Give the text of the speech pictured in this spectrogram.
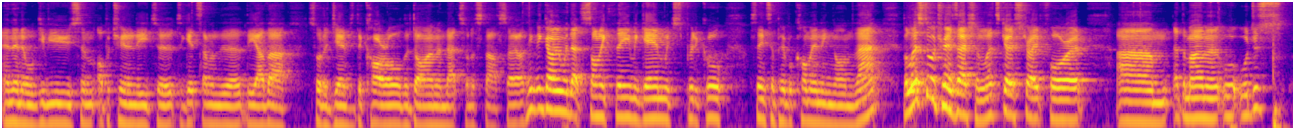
and then it will give you some opportunity to, to get some of the, the other sort of gems, the coral, the diamond, that sort of stuff. So I think they're going with that Sonic theme again, which is pretty cool. I've seen some people commenting on that. But let's do a transaction. Let's go straight for it. Um, at the moment, we'll, we'll just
